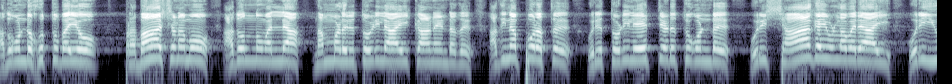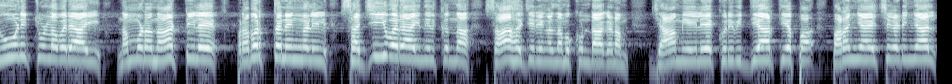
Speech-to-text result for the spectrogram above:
അതുകൊണ്ട് ഹുത്തുബയോ പ്രഭാഷണമോ അതൊന്നുമല്ല നമ്മളൊരു തൊഴിലായി കാണേണ്ടത്. അതിനപ്പുറത്ത് ഒരു തൊഴിലേറ്റെടുത്തുകൊണ്ട് ഒരു ശാഖയുള്ളവരായി ഒരു യൂണിറ്റ് ഉള്ളവരായി നമ്മുടെ നാട്ടിലെ പ്രവർത്തനങ്ങളിൽ സജീവരായി നിൽക്കുന്ന സാഹചര്യങ്ങൾ നമുക്കുണ്ടാകണം. ജാമ്യയിലേക്ക് ഒരു വിദ്യാർത്ഥിയെ പറഞ്ഞയച്ചു കഴിഞ്ഞാൽ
